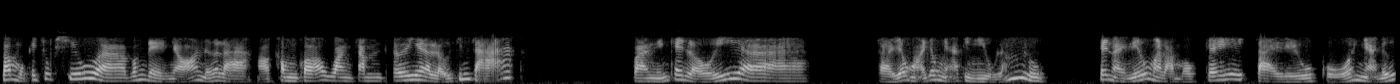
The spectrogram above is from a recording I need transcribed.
Có một cái chút xíu à, vấn đề nhỏ nữa là họ không có quan tâm tới à, lỗi chính tả. Và những cái lỗi à, à, dấu hỏi dấu ngã thì nhiều lắm luôn. Cái này nếu mà là một cái tài liệu của nhà nước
